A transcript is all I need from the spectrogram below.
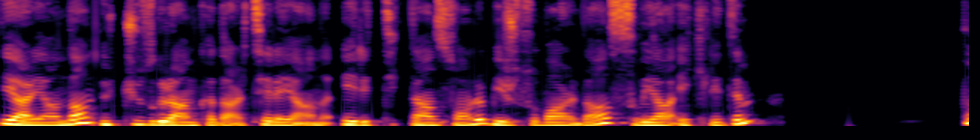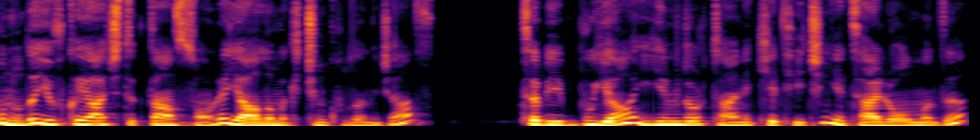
Diğer yandan 300 gram kadar tereyağını erittikten sonra bir su bardağı sıvı yağ ekledim. Bunu da yufkayı açtıktan sonra yağlamak için kullanacağız. Tabii bu yağ 24 tane keti için yeterli olmadı.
